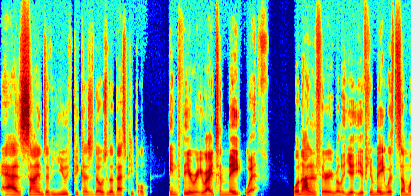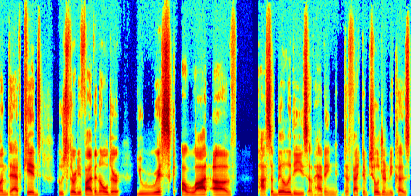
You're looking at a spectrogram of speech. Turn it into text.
has signs of youth because those are the best people in theory, right, to mate with. Well, not in theory, really. You, if you mate with someone to have kids who's 35 and older, you risk a lot of possibilities of having defective children because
